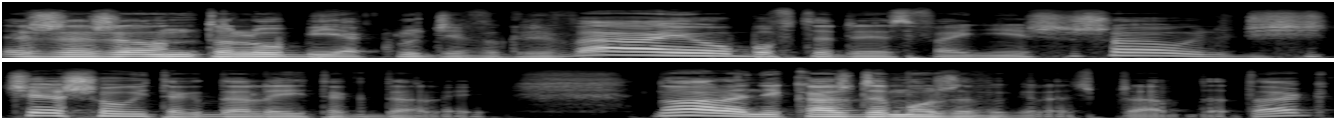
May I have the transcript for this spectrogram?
że, że on to lubi, jak ludzie wygrywają, bo wtedy jest fajniejszy show ludzie się cieszą i tak dalej, i tak dalej. No ale nie każdy może wygrać, prawda, tak?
